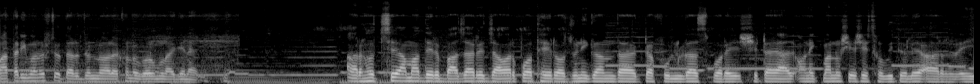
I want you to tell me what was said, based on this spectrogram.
মাতারি মানুষ তো তার জন্য আর এখনও গরম লাগে নাই। আর হচ্ছে আমাদের বাজারে যাওয়ার পথে রজনীগন্ধা একটা ফুল গাছ পড়ে সেটা অনেক মানুষ এসে ছবি তোলে। আর এই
